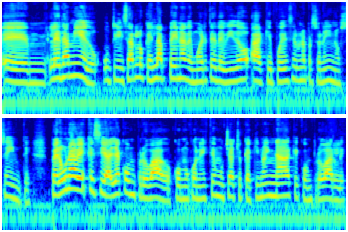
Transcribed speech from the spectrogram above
eh, les da miedo utilizar lo que es la pena de muerte debido a que puede ser una persona inocente. Pero una vez que se haya comprobado, como con este muchacho, que aquí no hay nada que comprobarle,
